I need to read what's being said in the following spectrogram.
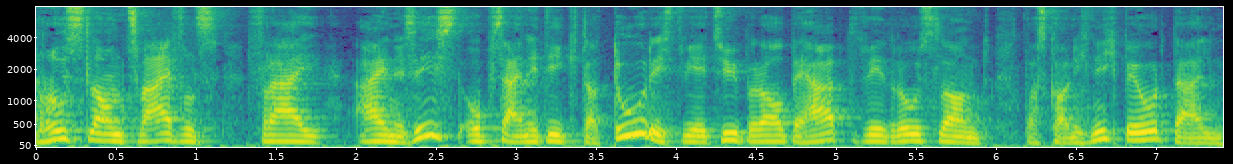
Russland zweifelsfrei eines ist. Ob es eine Diktatur ist, wie jetzt überall behauptet wird, Russland, das kann ich nicht beurteilen.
